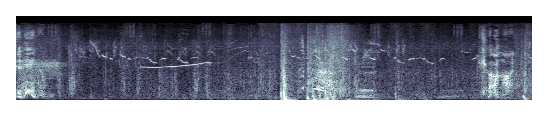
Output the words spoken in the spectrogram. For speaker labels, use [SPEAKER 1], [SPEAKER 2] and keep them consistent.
[SPEAKER 1] Damn! God.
